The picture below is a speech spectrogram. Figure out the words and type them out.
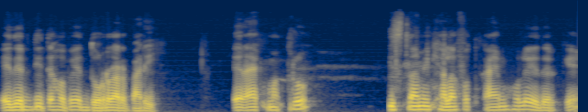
এদের দিতে হবে দোর্রার বাড়ি। এরা একমাত্র ইসলামী খেলাফত কায়েম হলে এদেরকে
